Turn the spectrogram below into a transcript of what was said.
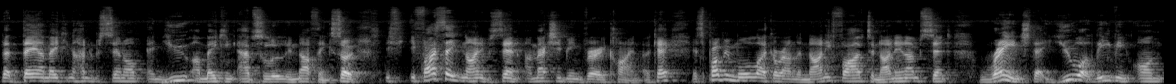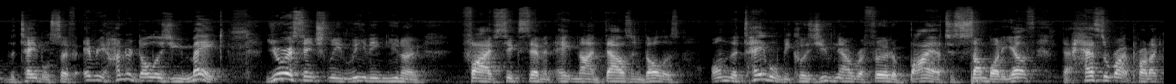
that they are making 100% of and you are making absolutely nothing. So if, if I say 90%, I'm actually being very kind, okay? It's probably more like around the 95 to 99% range that you are leaving on the table. So for every $100 you make, you're essentially leaving, you know, five, six, seven, eight, nine thousand dollars on the table because you've now referred a buyer to somebody else that has the right product,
